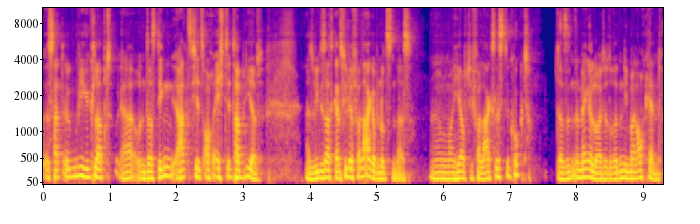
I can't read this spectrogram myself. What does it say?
es hat irgendwie geklappt. Ja? Und das Ding hat sich jetzt auch echt etabliert. Also, wie gesagt, ganz viele Verlage benutzen das. Wenn man hier auf die Verlagsliste guckt, da sind eine Menge Leute drin, die man auch kennt.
